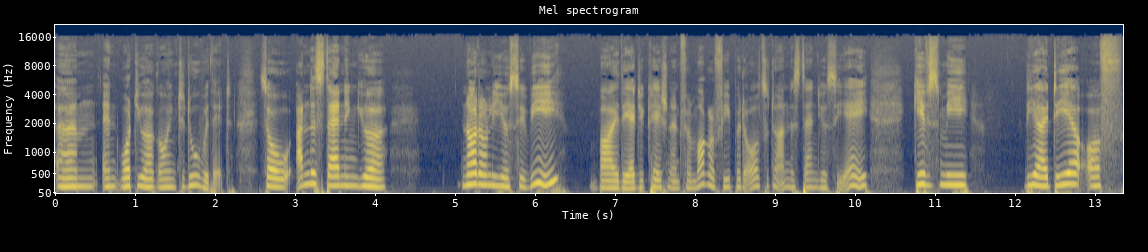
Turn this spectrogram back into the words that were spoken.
um, and what you are going to do with it. So understanding your not only your CV by the education and filmography, but also to understand your CA gives me the idea of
